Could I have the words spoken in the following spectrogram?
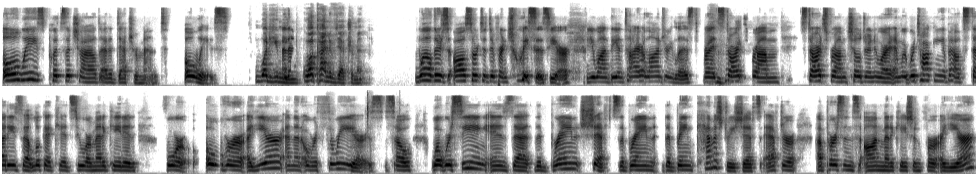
always puts the child at a detriment. Always. What do you mean? Then, what kind of detriment? Well, there's all sorts of different choices here. You want the entire laundry list, right? Starts from starts from children who are, and we're talking about studies that look at kids who are medicated for over a year and then over three years. So what we're seeing is that the brain shifts, the brain, the brain chemistry shifts after a person's on medication for a year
